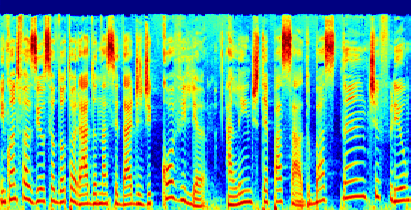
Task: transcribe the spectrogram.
enquanto fazia o seu doutorado na cidade de Covilhã. Além de ter passado bastante frio,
